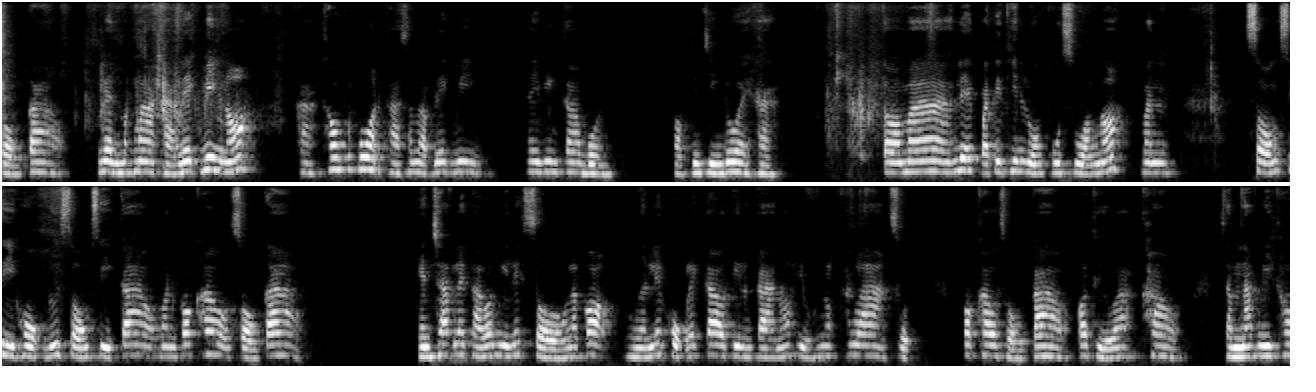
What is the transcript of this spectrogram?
สองเก้าแม่นมาก ๆ ค่ะ เลขวิ่งเนาะค่ะ เข้าทุกงวดค่ะสำหรับเลขวิ่ง ให้วิ่งเก้าบน ออกจริง ๆด้วยค่ะ ต่อมาเลขปฏิทินหลวงปู่สวงเนาะมันสองสี่หกหรือสองสี่เก้ามันก็เข้าสองเก้าเห็นชัดเลยค่ะว่ามีเลขสองแล้วก็เหมือนเลขหกเลขเก้าตีลังกาเนาะอยู่ข้างข้างล่างสุด ก็เข้าสองเก้าก็ถือว่าเข้าสำนักนี้เข้า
